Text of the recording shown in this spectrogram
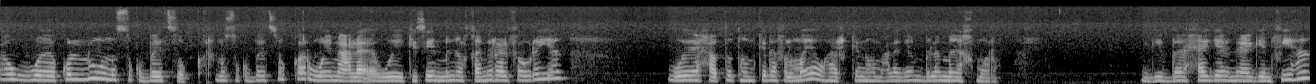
أو كله نص كوباية سكر نص كوباية سكر ومعلقة وكيسين من الخميرة الفورية وحطيتهم كده في المية وهركنهم على جنب لما يخمروا. نجيب بقى حاجة نعجن فيها.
